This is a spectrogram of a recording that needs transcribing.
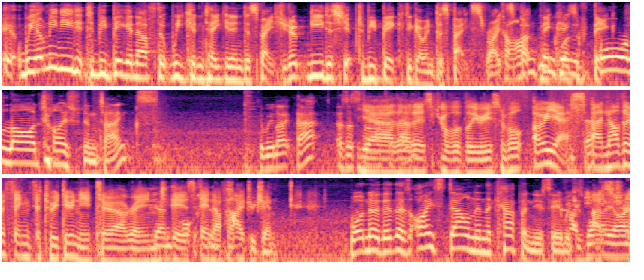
It- we only need it to be big enough that we can take it into space. You don't need a ship to be big to go into space, right? So I'm Sputnik thinking wasn't big. four large hydrogen tanks. Do we like that as a start? Yeah, that is probably reasonable. Oh yes, Okay. another thing that we do need to arrange Yeah, is enough tank. hydrogen. Well, no, there's ice down in the cabin, you see, which is why I,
